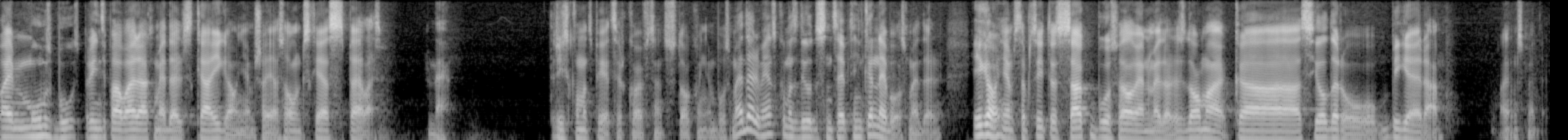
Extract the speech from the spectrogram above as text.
vai mums būs principā vairāk medaļas kā Igauniem šajās Olimpiskajās spēlēs? Nē. 3,5 ir koeficients uz to, ka viņam būs medaļa, 1,27 ka nebūs medaļa. Igauniem, starp citu, es saku, būs vēl viena medaļa. Es domāju, ka Sildaru Bigērā paņems medaļu.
